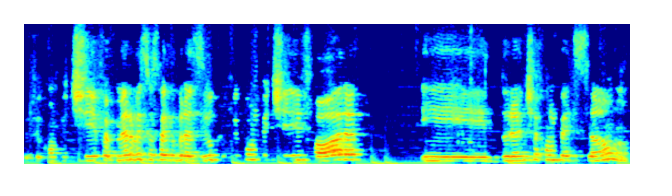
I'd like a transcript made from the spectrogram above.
eu fui competir, foi a primeira vez que eu saí do Brasil, que eu fui competir fora. E durante a competição,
